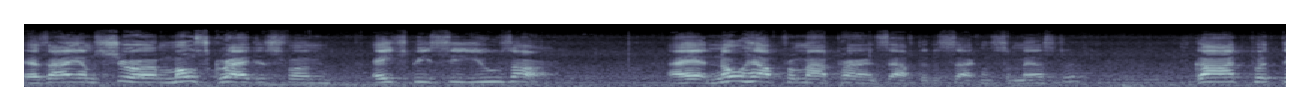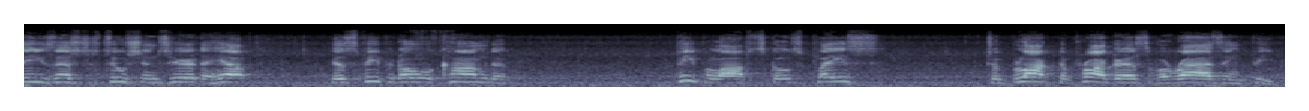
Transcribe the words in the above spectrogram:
as I am sure most graduates from HBCUs are. I had no help from my parents after the second semester. God put these institutions here to help his people to overcome the people obstacles placed to block the progress of a rising people.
